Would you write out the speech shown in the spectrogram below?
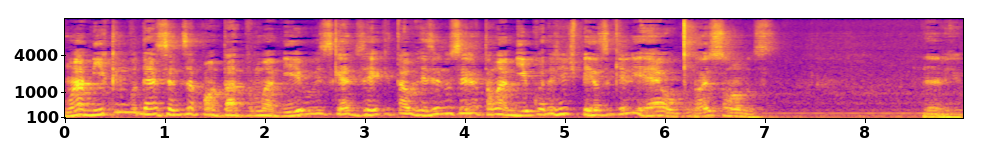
Um amigo que não pudesse ser desapontado por um amigo, isso quer dizer que talvez ele não seja tão amigo quando a gente pensa que ele é, ou que nós somos. Né,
